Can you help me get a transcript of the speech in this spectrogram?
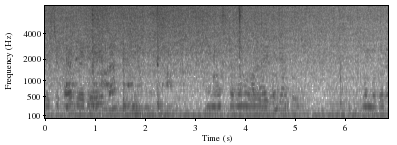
সিক্সটি ফাইভ রেডি হয়ে গেছে। মাছটা বন্ধ করে বন্ধ করে।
